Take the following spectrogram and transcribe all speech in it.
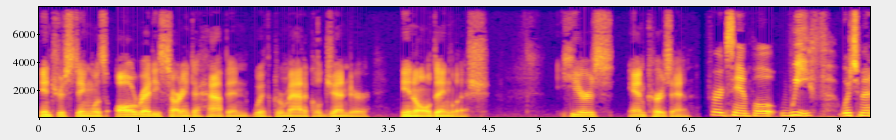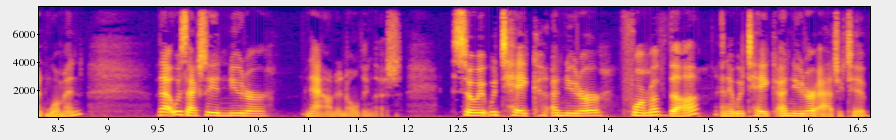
interesting was already starting to happen with grammatical gender in Old English. Here's Anne Curzan. For example, weef, which meant woman, that was actually a neuter noun in Old English. So it would take a neuter form of the and it would take a neuter adjective.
